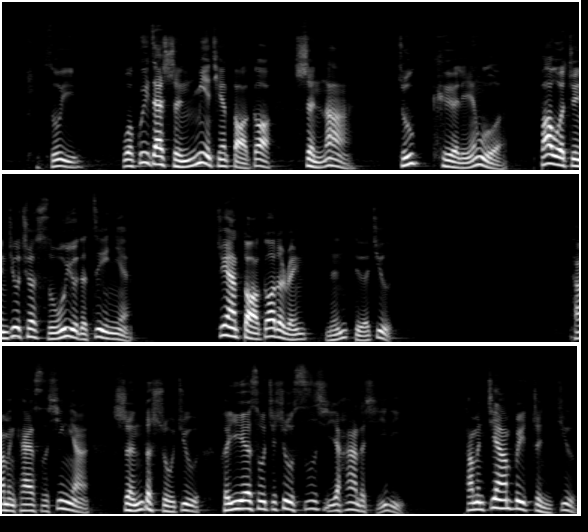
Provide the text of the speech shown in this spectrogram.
所以，我跪在神面前祷告：神啊，主可怜我，把我拯救出所有的罪孽。这样祷告的人。能得救，他们开始信仰神的守救和耶稣接受施洗汉的洗礼，他们将被拯救。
